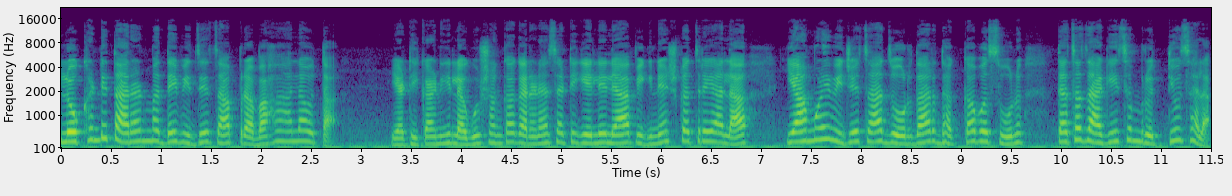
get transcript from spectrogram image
लोखंडी तारांमध्ये विजेचा प्रवाह आला होता. या ठिकाणी लघुशंका करण्यासाठी गेलेल्या विघ्नेश कत्रे याला यामुळे विजेचा जोरदार धक्का बसून त्याचा जागीच मृत्यू झाला.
